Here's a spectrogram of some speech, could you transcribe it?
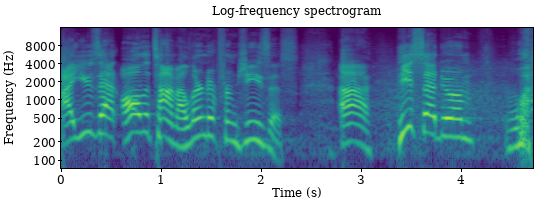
I use that all the time. I learned it from Jesus. Uh, he said to him, what,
